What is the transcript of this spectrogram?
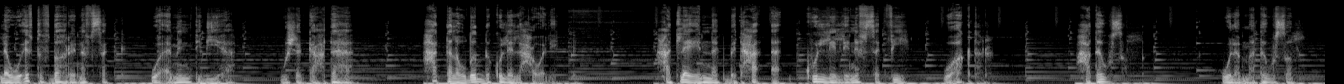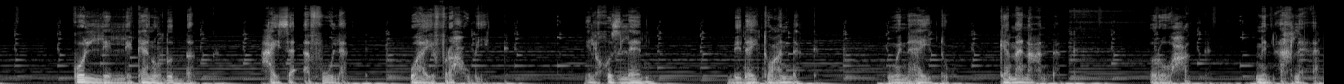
لو وقفت في ظهر نفسك وأمنت بيها وشجعتها حتى لو ضد كل اللي حواليك. هتلاقي إنك بتحقق كل اللي نفسك فيه وأكتر. هتوصل ولما توصل كل اللي كانوا ضدك هيسقفوا لك وهيفرحوا بيك. الخذلان بدايته عندك ونهايته كمان عندك. روحك من أخلاقك.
